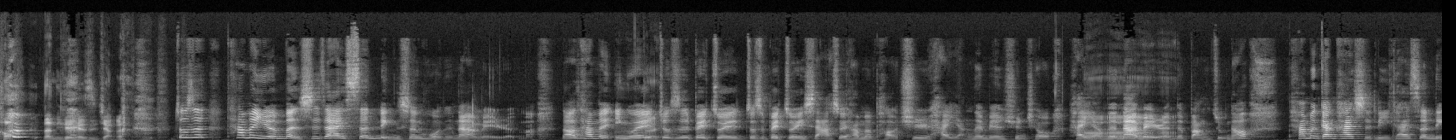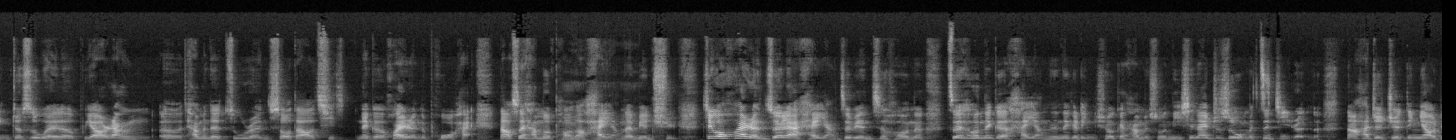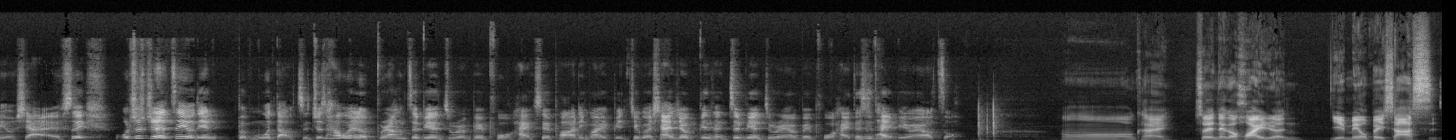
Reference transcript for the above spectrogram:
好，那你可以开始讲了。就是他们原本是在森林生活的纳美人嘛，然后他们因为就是被追，嗯、就是被追杀，所以他们跑去海洋那边寻求海洋的纳美人的帮助。啊啊啊啊然后他们刚开始离开森林，就是为了不要让呃他们的族人受到其那个坏人的迫害，然后所以他们跑到海洋那边去。嗯嗯嗯结果坏人追来海洋这边之后呢，最后那个海洋的那个领袖跟他们说：“你现在就是我们自己人了。”然后他就决定要留下来，所以。我就觉得这有点本末倒置，就是他为了不让这边的族人被迫害，所以跑到另外一边，结果现在就变成这边的族人要被迫害，但是他也没有要走。哦，OK，所以那个坏人也没有被杀死。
